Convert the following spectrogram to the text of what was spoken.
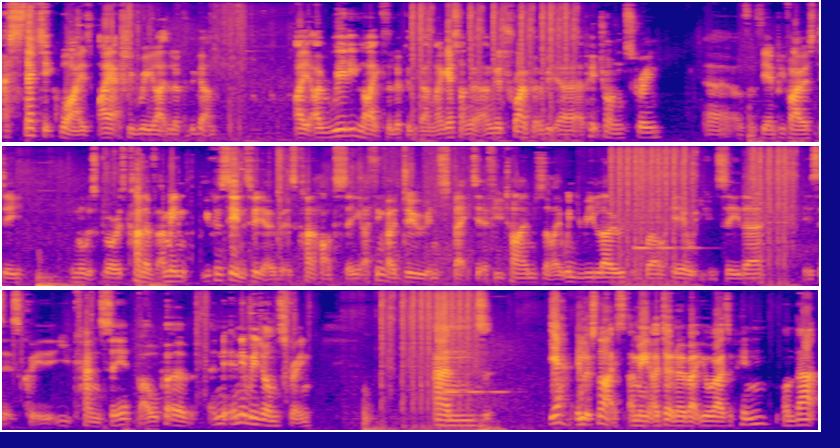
aesthetic wise, I actually really like the look of the gun. I, I really like the look of the gun. I guess I'm going to try and put a, uh, a picture on screen uh, of the MP5 SD in all its glory. It's kind of, I mean, you can see in this video, but it's kind of hard to see. I think I do inspect it a few times. So, like when you reload as well, here what you can see there is it's you can see it. But I will put a, an, an image on screen, and yeah, it looks nice. I mean, I don't know about your guys' opinion on that,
